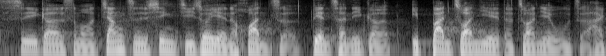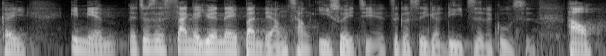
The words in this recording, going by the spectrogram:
是一个什么僵直性脊椎炎的患者，变成一个一半专业的专业舞者，还可以一年，那就是三个月内办两场易碎节，这个是一个励志的故事。好。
